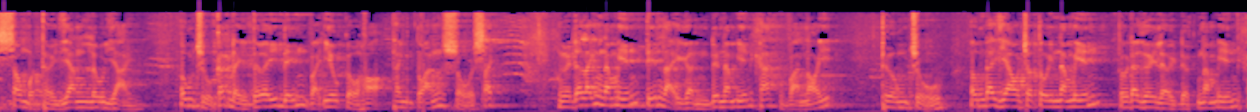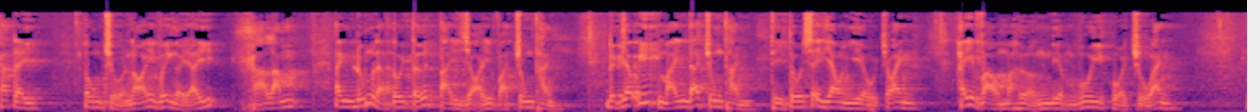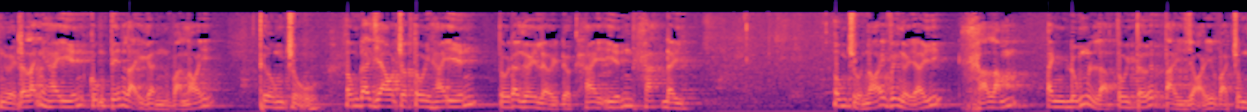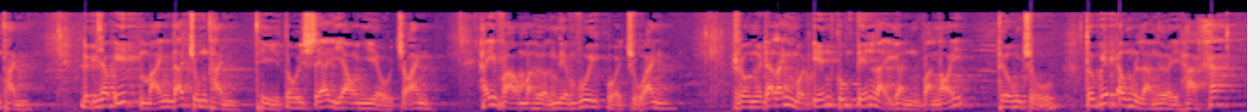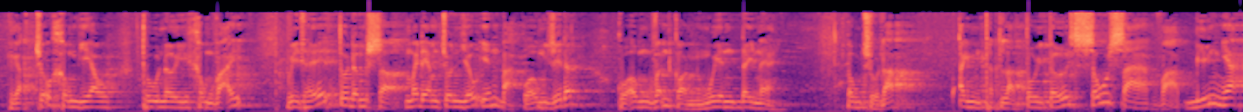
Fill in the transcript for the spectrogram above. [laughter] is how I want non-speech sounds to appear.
Sau một thời gian lâu dài ông chủ các đầy tớ ấy đến và yêu cầu họ thanh toán sổ sách người đã lãnh năm yến tiến lại gần đưa năm yến khác và nói, thưa ông chủ, ông đã giao cho tôi năm yến, tôi đã gây lời được năm yến khác đây. Ông chủ nói với người ấy, khá lắm, anh đúng là tôi tớ tài giỏi và trung thành. Được giao ít mà anh đã trung thành thì tôi sẽ giao nhiều cho anh. Hãy vào mà hưởng niềm vui của chủ anh. Người đã lãnh hai yến cũng tiến lại gần và nói thưa ông chủ, ông đã giao cho tôi hai yến. Tôi đã gây lời được hai yến khác đây. Ông chủ nói với người ấy, khá lắm, anh đúng là tôi tớ tài giỏi và trung thành. Được giao ít mà anh đã trung thành thì tôi sẽ giao nhiều cho anh. Hãy vào mà hưởng niềm vui của chủ anh. Rồi người đã lãnh một yến cũng tiến lại gần và nói, thưa ông chủ, tôi biết ông là người hà khắc gặp chỗ không gieo, thu nơi không vãi. Vì thế tôi đâm sợ mới đem chôn giấu yến bạc của ông dưới đất, của ông vẫn còn nguyên đây nè. Ông chủ đáp, anh thật là tôi tớ xấu xa và biếng nhác.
